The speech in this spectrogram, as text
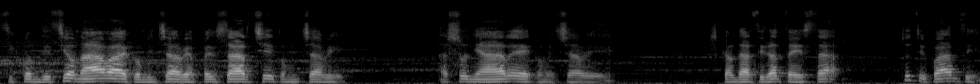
si condizionava e cominciavi a pensarci, cominciavi a sognare, cominciavi scaldarti la testa, tutti quanti,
